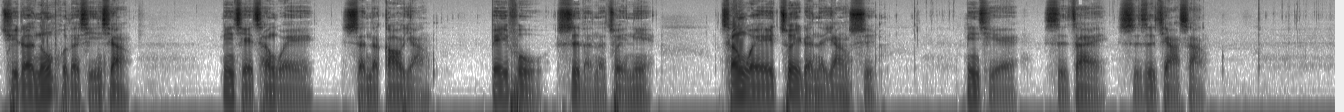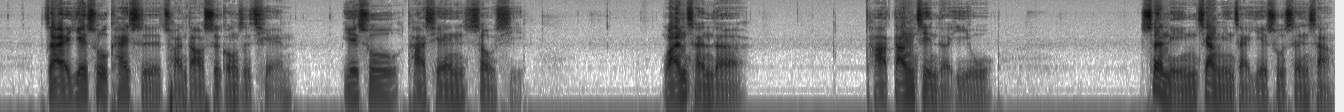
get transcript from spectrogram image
取了奴仆的形象，并且成为神的羔羊，背负世人的罪孽，成为罪人的样式，并且死在十字架上。在耶稣开始传道事工之前，耶稣他先受洗，完成了他当尽的义务。圣灵降临在耶稣身上，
